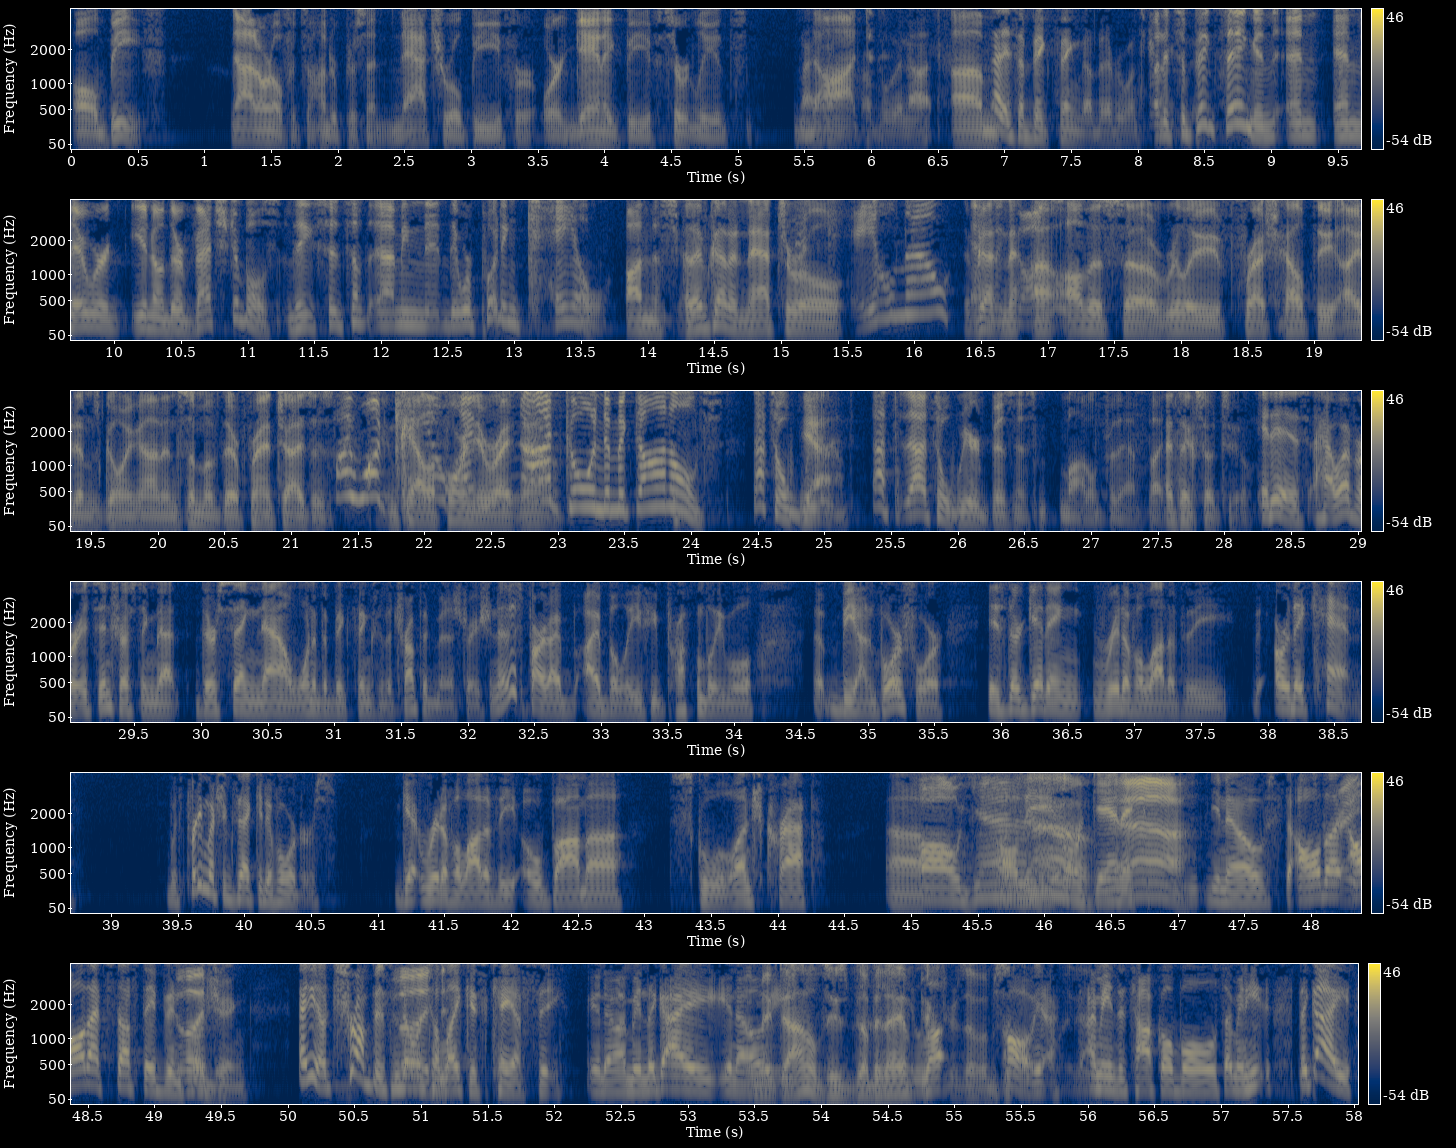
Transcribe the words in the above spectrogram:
all beef. Now I don't know if it's hundred percent natural beef or organic beef. Certainly, it's not. Probably not. that is a big thing though that everyone's trying. But it's a big thing, and and and they were, you know, their vegetables. They said something. I mean, they, they were putting kale on the Yeah, they've got a natural. Kale now. They've got na- uh, all this uh, really fresh, healthy items going on in some of their franchises I want in kale. California I'm right not now. going to McDonald's. That's a weird. Yeah. That's that's a weird business model for them. But I think so too. It is. However, it's interesting that they're saying now one of the big things of the Trump administration, and this part I, I believe he probably will uh, be on board for, is they're getting rid of a lot of the, or they can, with pretty much executive orders, get rid of a lot of the Obama school lunch crap. oh yeah, all the yeah. organic, Yeah. you know, st- all that, great. all that stuff they've been Good. pushing. And you know, Trump is known to like his KFC. You know, I mean, the guy, you know, McDonald's. He's. I mean, they have Lo- pictures of him. Oh yeah, I mean the taco bowls. I mean he, the guy,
